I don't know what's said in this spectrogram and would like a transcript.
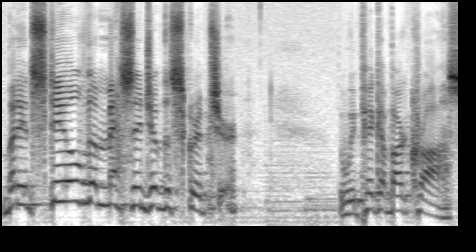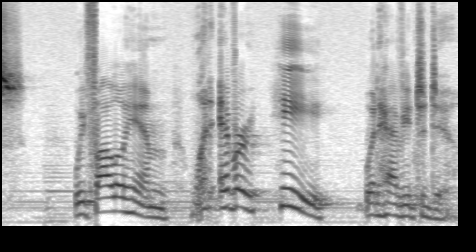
but it's still the message of the Scripture. We pick up our cross, we follow Him, whatever He would have you to do.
